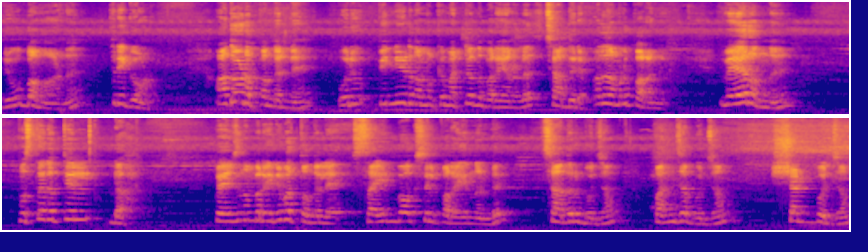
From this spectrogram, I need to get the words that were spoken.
രൂപമാണ് ത്രികോണം. അതോടൊപ്പം തന്നെ ഒരു പിന്നീട് നമുക്ക് മറ്റൊന്ന് പറയാനുള്ളത് ചതുരം. അത് നമ്മൾ പറഞ്ഞു. വേറൊന്ന് പുസ്തകത്തിൽ ദ പേജ് നമ്പർ ഇരുപത്തൊന്നിലെ സൈഡ് ബോക്സിൽ പറയുന്നുണ്ട് ചതുർഭുജം പഞ്ചഭുജം ഷഡ്ഭുജം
